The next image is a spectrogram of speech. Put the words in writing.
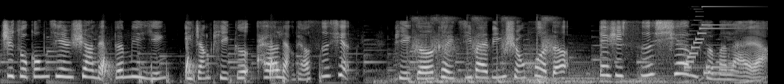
制作弓箭需要两根密银、一张皮革，还有两条丝线。皮革可以击败冰神获得，但是丝线怎么来啊？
